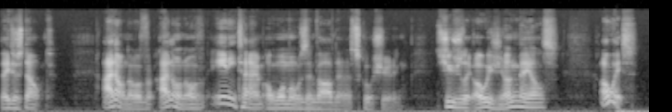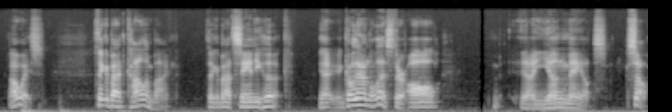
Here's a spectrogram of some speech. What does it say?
They just don't. I don't know of I don't know of any time a woman was involved in a school shooting. It's usually always young males. Always. Always. Think about Columbine. Think about Sandy Hook. Yeah, go down the list. They're all uh, young males. So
